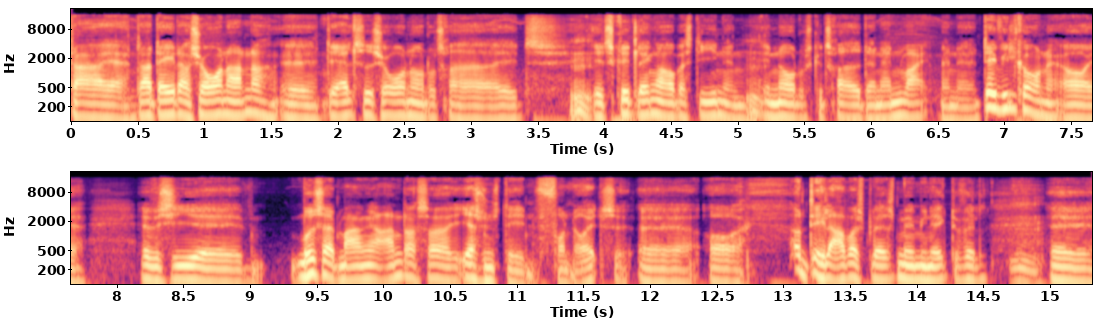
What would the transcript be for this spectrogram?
der er, der er dage, der er sjovere end andre. Øh, det er altid sjovere, når du træder et, mm. et skridt længere op ad stigen, end, mm. end når du skal træde den anden vej. Men øh, det er vilkårene, og jeg, jeg vil sige, øh, modsat mange andre, så jeg synes, det er en fornøjelse øh, at, at dele arbejdsplads med min ægtefælde. Mm. Øh,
